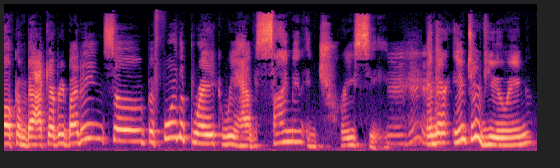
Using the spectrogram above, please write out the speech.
Welcome back, everybody. So, before the break, we have Simon and Tracy, mm-hmm. and they're interviewing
